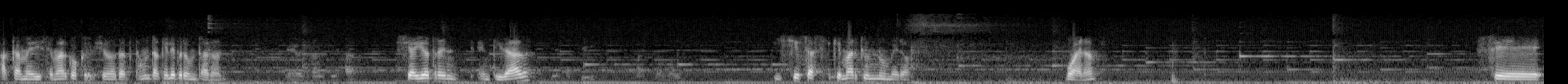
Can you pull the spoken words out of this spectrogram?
Acá me dice Marcos que le hicieron otra pregunta. ¿Qué le preguntaron? Si hay otra en- entidad. Y si es así, que marque un número. Bueno. Se,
